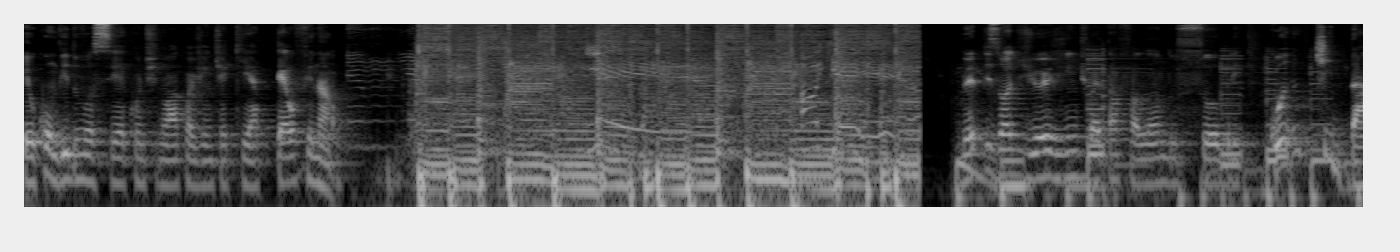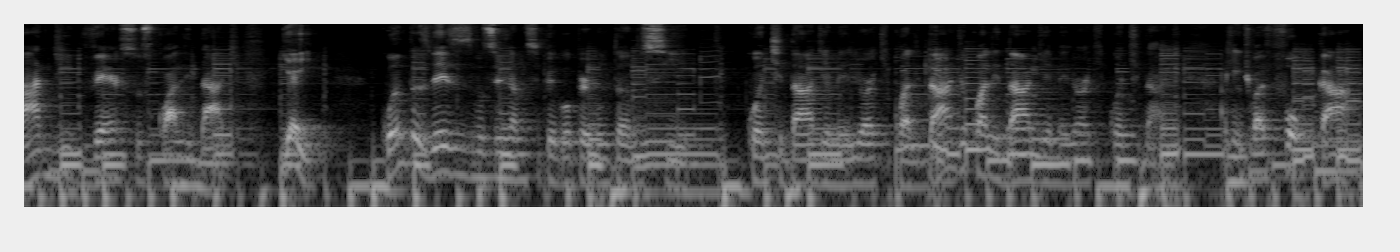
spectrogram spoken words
eu convido você a continuar com a gente aqui até o final. No episódio de hoje a gente vai estar falando sobre quantidade versus qualidade. E aí, quantas vezes você já não se pegou perguntando se quantidade é melhor que qualidade ou qualidade é melhor que quantidade? A gente vai focar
